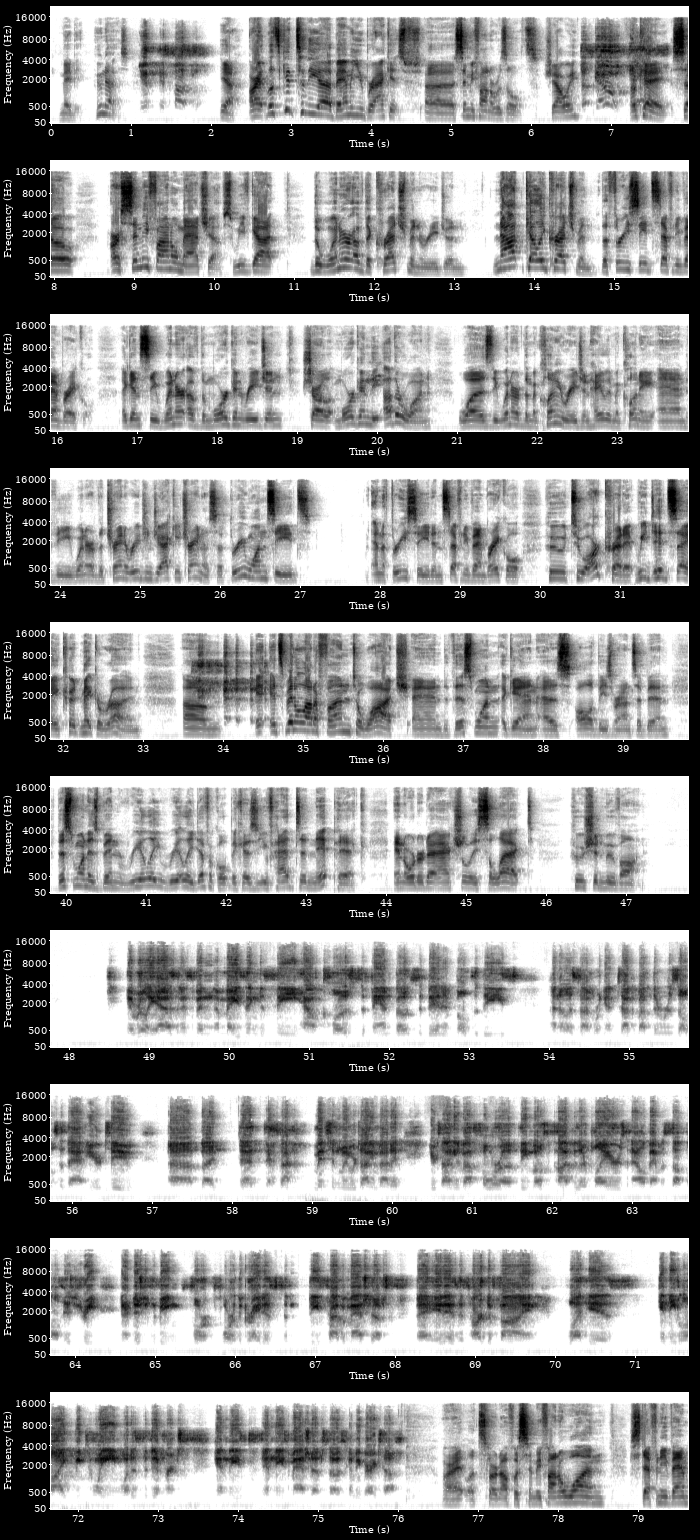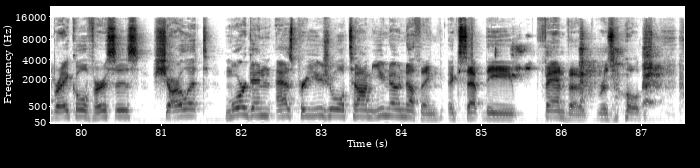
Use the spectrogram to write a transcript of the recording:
maybe. Who knows? It, it's possible. Yeah. All right. Let's get to the uh, Bama U brackets uh, semifinal results, shall we? Let's go. Okay. So our semifinal matchups, we've got the winner of the Kretschman region, not Kelly Kretschman, the three seed Stephanie Van Brakel, against the winner of the Morgan region, Charlotte Morgan. The other one was the winner of the McCleney region, Haley McCleney, and the winner of the Traina region, Jackie Traina. So three one seeds and a three seed in Stephanie Van Brakel, who, to our credit, we did say could make a run. Um, it, has been a lot of fun to watch, and this one, again, as all of these rounds have been, this one has been really, really difficult because you've had to nitpick in order to actually select who should move on. It really has, and it's been amazing to see how close the fan votes have been in both of these. I know this time we're going to talk about the results of that here too. Uh, but as I mentioned when we were talking about it, you're talking about four of the most popular players in Alabama softball history, in addition to being four, four of the greatest. And these type of matchups, it is. It's hard to find what is any light between. What is the difference in these in these matchups? So it's going to be very tough. All right, let's start off with semifinal one: Stephanie Van Brakel versus Charlotte Morgan. As per usual, Tom, you know nothing except the fan vote result.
